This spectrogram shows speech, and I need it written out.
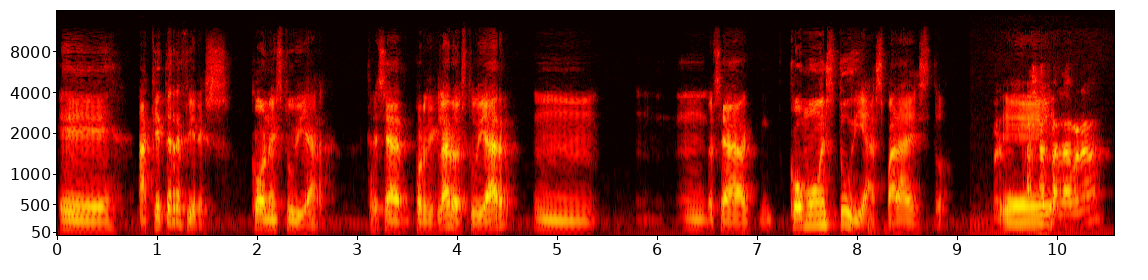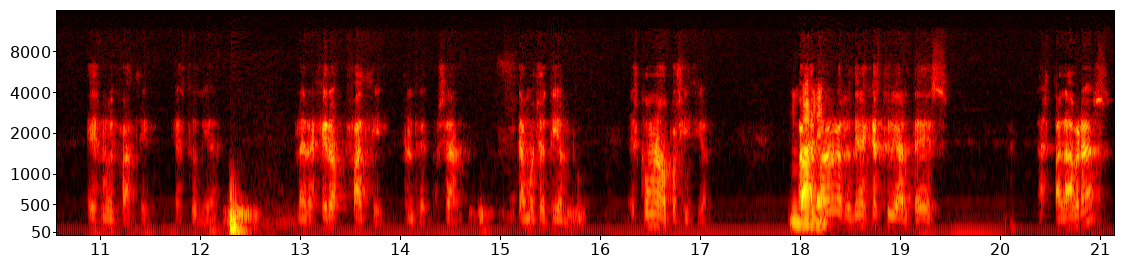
eh, ¿a qué te refieres con estudiar? O sea, porque claro, estudiar, mm, mm, o sea, ¿cómo estudias para esto? Bueno, Eh, pasapalabra es muy fácil estudiar. Me refiero fácil, entre, o sea, quita mucho tiempo. Es como una oposición. Vale, lo que tienes que estudiarte es las palabras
